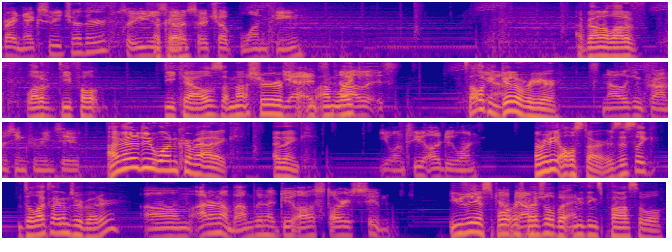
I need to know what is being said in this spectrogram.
right next to each other, so you just Okay. gotta search up one thing. I've gotten a lot of, a lot of default decals. I'm not sure if Yeah, I'm, it's I'm not. like it's it's not looking yeah. good over here. it's not looking promising for me too. I'm gonna do one chromatic, I think, You want to? I'll do one. or maybe all star. Is this like deluxe items are better? Um, I don't know, but I'm gonna do all stars soon. Usually a sport or special, but anything's possible.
